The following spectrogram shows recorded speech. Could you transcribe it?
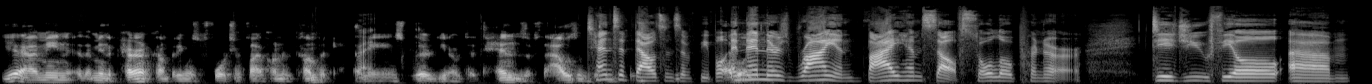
Yeah, I mean, I mean, the parent company was a Fortune 500 company. Right. I mean, so there, you know, to tens of thousands, tens of, of thousands of people, and then there's Ryan by himself, solopreneur. Did you feel? Um,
